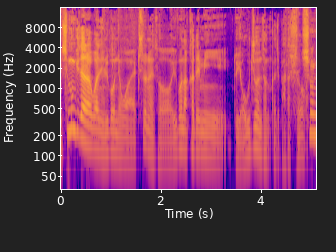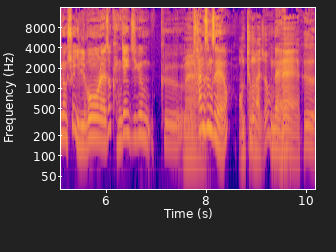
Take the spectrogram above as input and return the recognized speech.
신문 기자라고 하는 일본 영화에 출연해서 일본 아카데미 또 여우주연상까지 받았죠. 심은경 씨가 일본에서 굉장히 지금 그 네. 상승세예요. 엄청나죠. 어, 네. 네. 그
